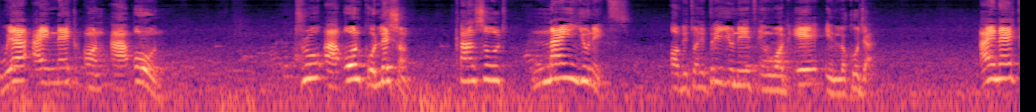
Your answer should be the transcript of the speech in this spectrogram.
where INEC on our own, through our own collation, cancelled nine units of the 23 units in Ward A in Lokoja. INEC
